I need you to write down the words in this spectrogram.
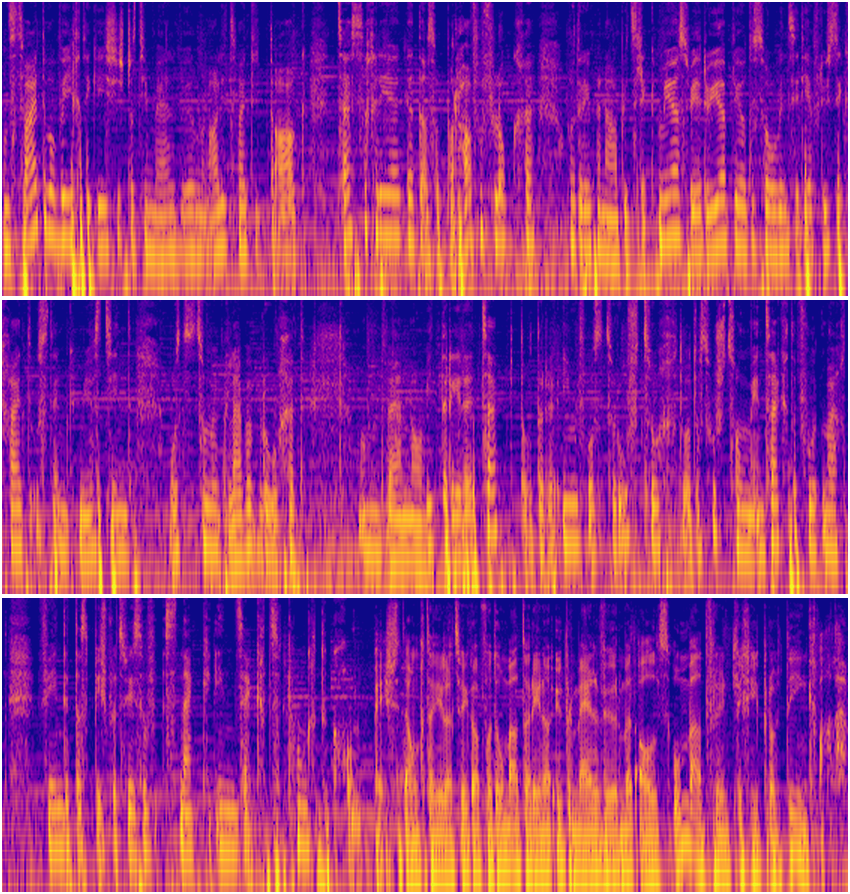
Und das Zweite, was wichtig ist, ist, dass die Mehlwürmer alle zwei, drei Tage zu essen kriegen, also ein paar Haferflocken oder eben auch ein bisschen Gemüse, wie Rüebli oder so, weil sie die Flüssigkeit aus dem Gemüse sind, die sie zum Überleben brauchen. Und wer noch weitere Rezepte oder Infos zur Aufzucht oder sonst zum Insektenfood möchte, findet das beispielsweise auf snackinsects.com. Besten Dank, Daniela Zwieger von der Umweltarena über Mehlwürmer als umweltfreundliche Proteinquelle.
